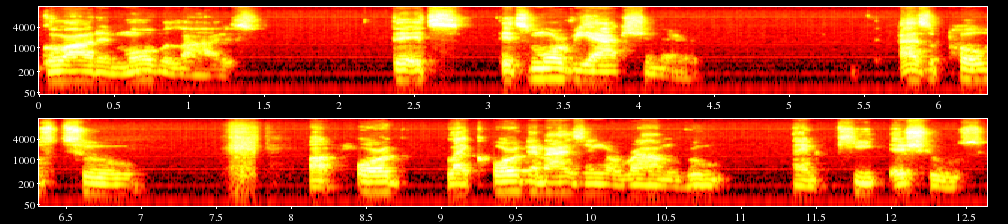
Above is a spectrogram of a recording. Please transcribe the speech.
go out and mobilize, it's it's more reactionary as opposed to uh, or like organizing around root and key issues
